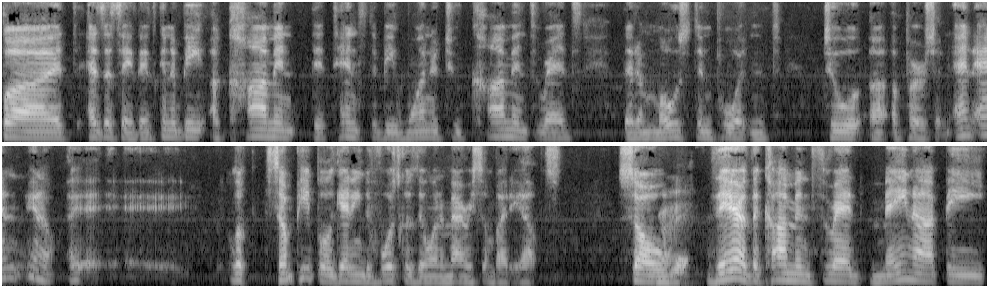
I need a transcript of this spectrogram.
But as I say, there's going to be a common, there tends to be one or two common threads that are most important to a, a person. And, and, you know, eh, eh, eh, look, some people are getting divorced because they want to marry somebody else. So right. there, the common thread may not be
